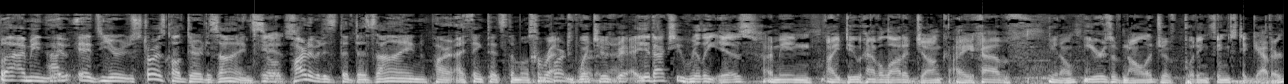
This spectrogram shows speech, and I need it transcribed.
Well, I mean, it, it, your store is called Dare Design, so part of it is the design part. I think that's the most important part which of is that. it actually really is. I mean, I do have a lot of junk. I have you know years of knowledge of putting things together,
